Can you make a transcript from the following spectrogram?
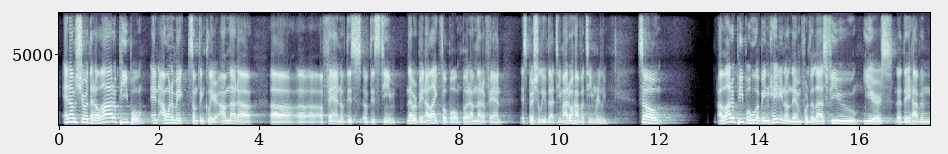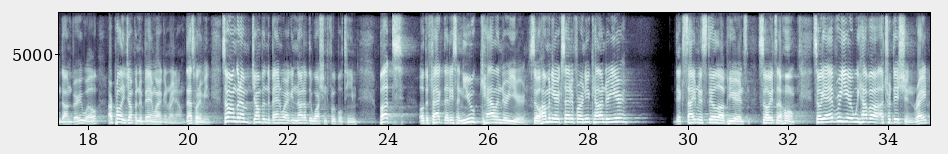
And I'm sure that a lot of people, and I want to make something clear, I'm not a, a, a, a fan of this, of this team. Never been. I like football, but I'm not a fan, especially of that team. I don't have a team really. So a lot of people who have been hating on them for the last few years that they haven't done very well are probably jumping the bandwagon right now. That's what I mean. So I'm gonna jump in the bandwagon, not of the Washington football team, but of the fact that it's a new calendar year. So how many are excited for a new calendar year? The excitement is still up here, and so it's at home. So yeah, every year we have a, a tradition, right?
